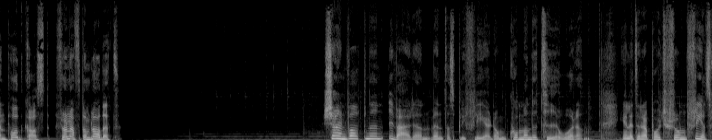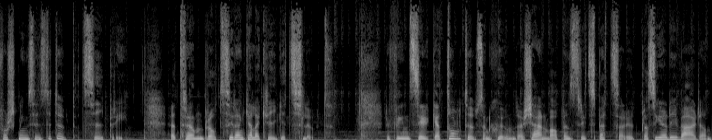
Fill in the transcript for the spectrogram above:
en podcast från Aftonbladet. Kärnvapnen i världen väntas bli fler de kommande tio åren enligt en rapport från fredsforskningsinstitutet SIPRI. Ett trendbrott sedan kalla krigets slut. Det finns cirka 12 700 kärnvapenstridsspetsar utplacerade i världen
